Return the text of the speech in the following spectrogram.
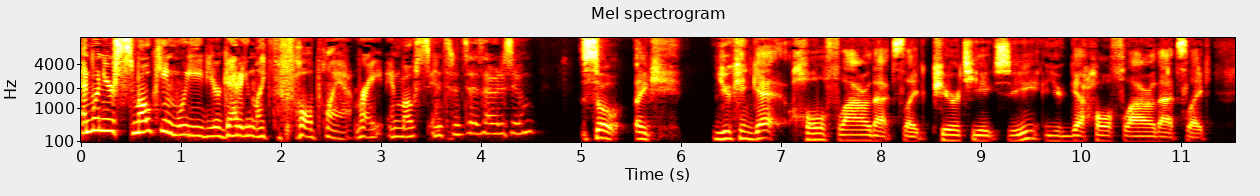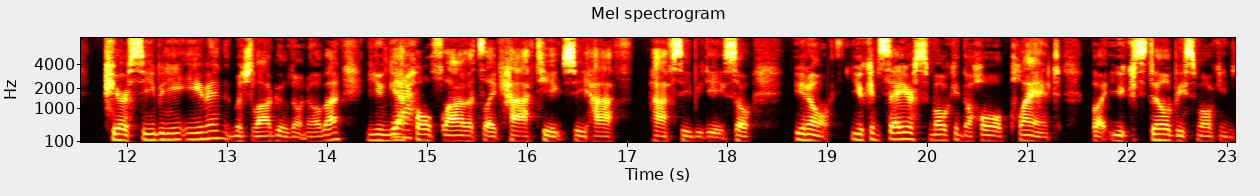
And when you're smoking weed, you're getting like the full plant, right? In most instances, I would assume. So, like, you can get whole flower that's like pure THC, and you can get whole flower that's like pure CBD, even, which a lot of people don't know about. You can get Yeah. whole flower that's like half THC, half half CBD. So, you know, you can say you're smoking the whole plant, but you could still be smoking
